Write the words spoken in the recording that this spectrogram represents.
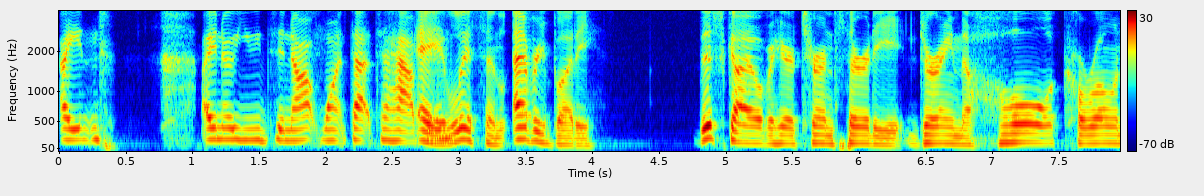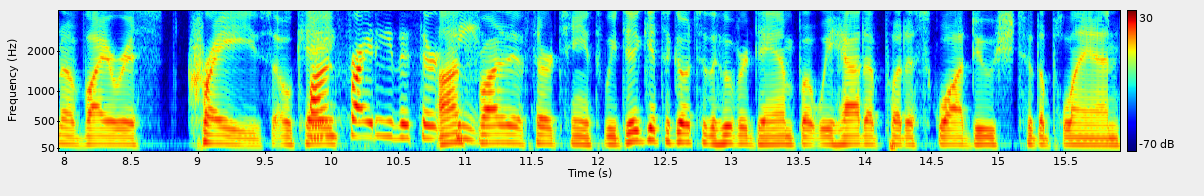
I I know you did not want that to happen. Hey, listen, everybody. This guy over here turned 30 during the whole coronavirus craze, okay? On Friday the 13th. On Friday the 13th. We did get to go to the Hoover Dam, but we had to put a squadouche to the plan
